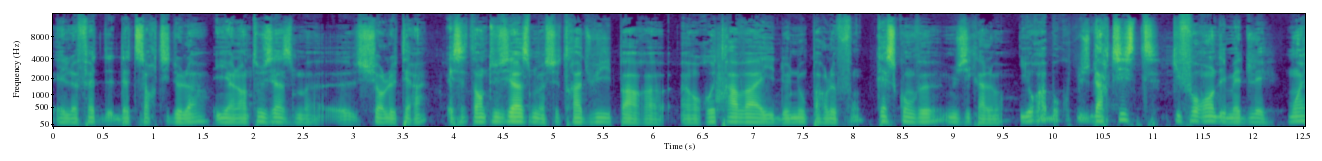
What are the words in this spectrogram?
Et le fait d'être sorti de là, il y a un enthousiasme euh, sur le terrain. Et cet enthousiasme se traduit par euh, un retravail de nous par le fond. Qu'est-ce qu'on veut musicalement? Il y aura beaucoup plus d'artistes qui feront des medleys, moins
